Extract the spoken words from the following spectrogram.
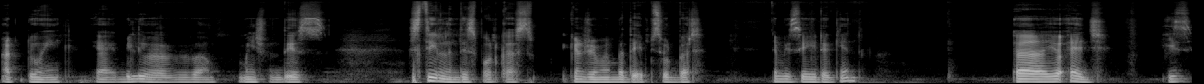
at doing. Yeah, I believe I've uh, mentioned this still in this podcast. I can't remember the episode, but let me say it again. Uh, your edge is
